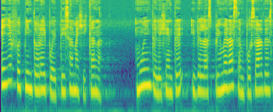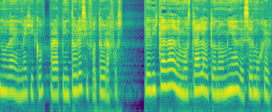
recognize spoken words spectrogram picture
Ella fue pintora y poetisa mexicana, muy inteligente y de las primeras en posar desnuda en México para pintores y fotógrafos, dedicada a demostrar la autonomía de ser mujer,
